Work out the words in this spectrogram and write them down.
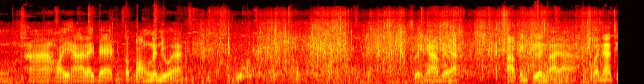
งหาหอยหาอะไรแบกกระป๋องกันอยู่ฮะ สวยงามเลยฮะ พาเพื่อนๆมาวันนาท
